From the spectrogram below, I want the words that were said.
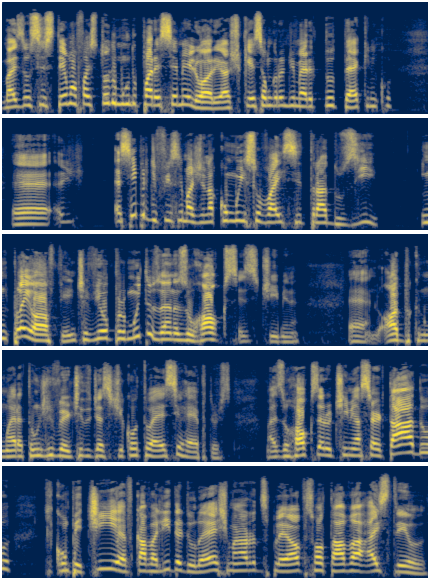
mas o sistema faz todo mundo parecer melhor. E acho que esse é um grande mérito do técnico. É, é sempre difícil imaginar como isso vai se traduzir em playoff. A gente viu por muitos anos o Hawks, esse time, né? É, óbvio que não era tão divertido de assistir quanto é esse Raptors. Mas o Hawks era o time acertado, que competia, ficava líder do leste, mas na hora dos playoffs faltava a estrela.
